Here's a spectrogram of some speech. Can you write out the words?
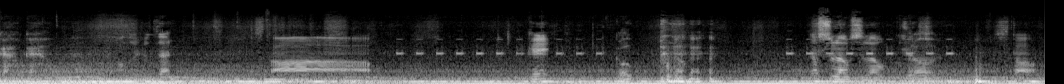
cao, cao. Có người hướng dẫn. Stop. Ok. Go. Slow, slow. Slow. Stop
